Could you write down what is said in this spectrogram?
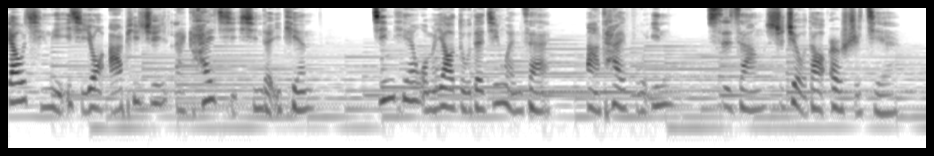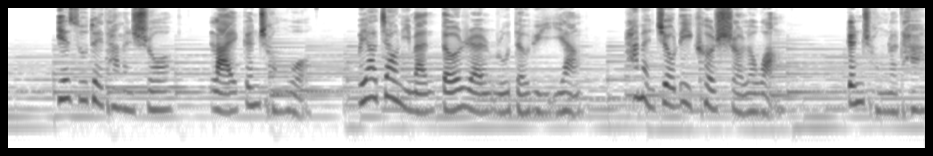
邀请你一起用 RPG 来开启新的一天。今天我们要读的经文在马太福音四章十九到二十节。耶稣对他们说：“来跟从我，我要叫你们得人如得鱼一样。”他们就立刻舍了网，跟从了他。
